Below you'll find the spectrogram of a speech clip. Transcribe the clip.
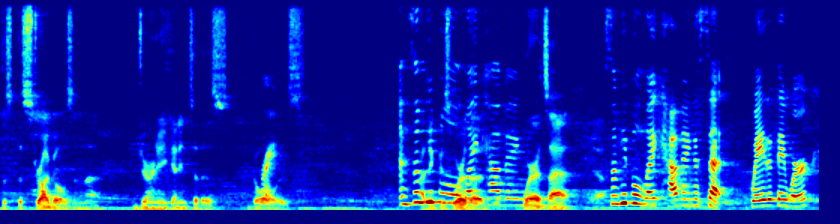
the, the struggles and the journey getting to this goal Right. is and some I people like the having where it's at. Yeah. Some people like having a set way that they work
